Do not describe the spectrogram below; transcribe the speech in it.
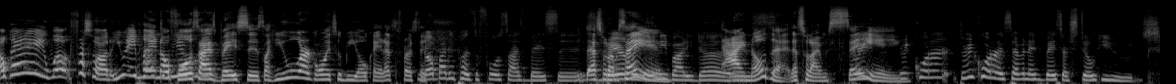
Okay, well, first of all, you ain't playing no to be able full size basses. Like you are going to be okay. That's the first thing. Nobody plays the full size basses. That's what I'm saying. Anybody does. I know that. That's what I'm saying. three quarter, three quarter, and seven eighths bass are still huge.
